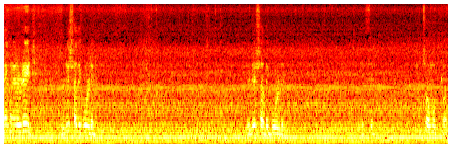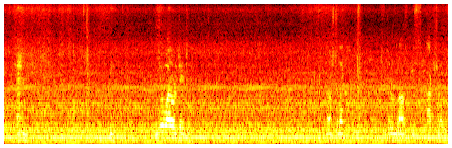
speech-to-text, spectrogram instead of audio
দেখেন, এটা রেড রেডের সাথে গোল্ডেন রেডের সাথে গোল্ডেন দেখছেন? চমৎকার। যে ওভারঅলটা এটা দেখো। এটা ব্লাউজ পিস আটশো টাকা।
